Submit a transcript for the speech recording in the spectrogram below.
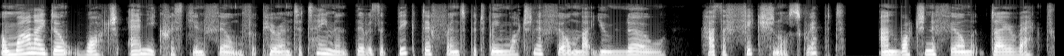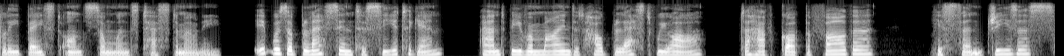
And while I don't watch any Christian film for pure entertainment, there is a big difference between watching a film that you know has a fictional script and watching a film directly based on someone's testimony. It was a blessing to see it again and be reminded how blessed we are to have God the Father, His Son Jesus,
